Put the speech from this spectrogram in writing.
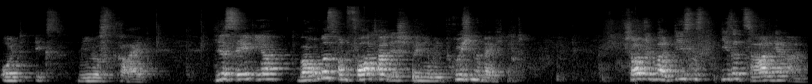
und x minus 3. Hier seht ihr, warum es von Vorteil ist, wenn ihr mit Brüchen rechnet. Schaut euch mal dieses, diese Zahl hier an.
